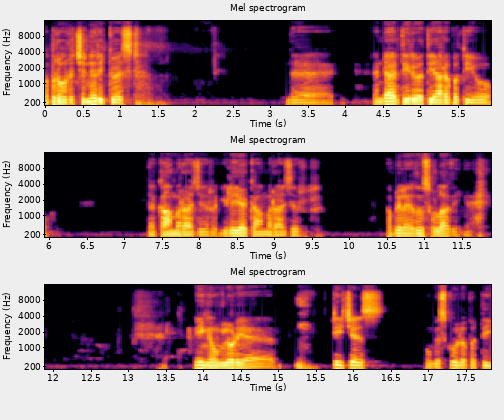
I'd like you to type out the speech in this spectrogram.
அப்புறம் ஒரு சின்ன ரிக்வெஸ்ட் இந்த ரெண்டாயிரத்தி இருபத்தி ஆறை பற்றியோ இந்த காமராஜர் இளைய காமராஜர் அப்படிலாம் எதுவும் சொல்லாதீங்க. நீங்கள் உங்களுடைய டீச்சர்ஸ் உங்கள் ஸ்கூலை பற்றி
